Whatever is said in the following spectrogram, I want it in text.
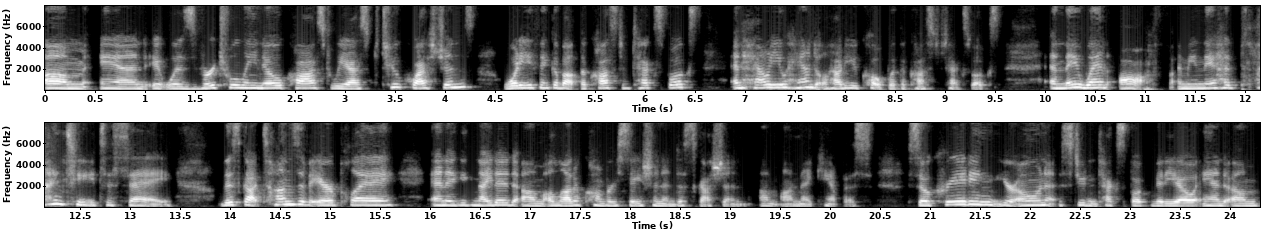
um, and it was virtually no cost. We asked two questions. What do you think about the cost of textbooks? And how do you handle, how do you cope with the cost of textbooks? And they went off. I mean, they had plenty to say. This got tons of airplay and it ignited um, a lot of conversation and discussion um, on my campus. So creating your own student textbook video and um,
